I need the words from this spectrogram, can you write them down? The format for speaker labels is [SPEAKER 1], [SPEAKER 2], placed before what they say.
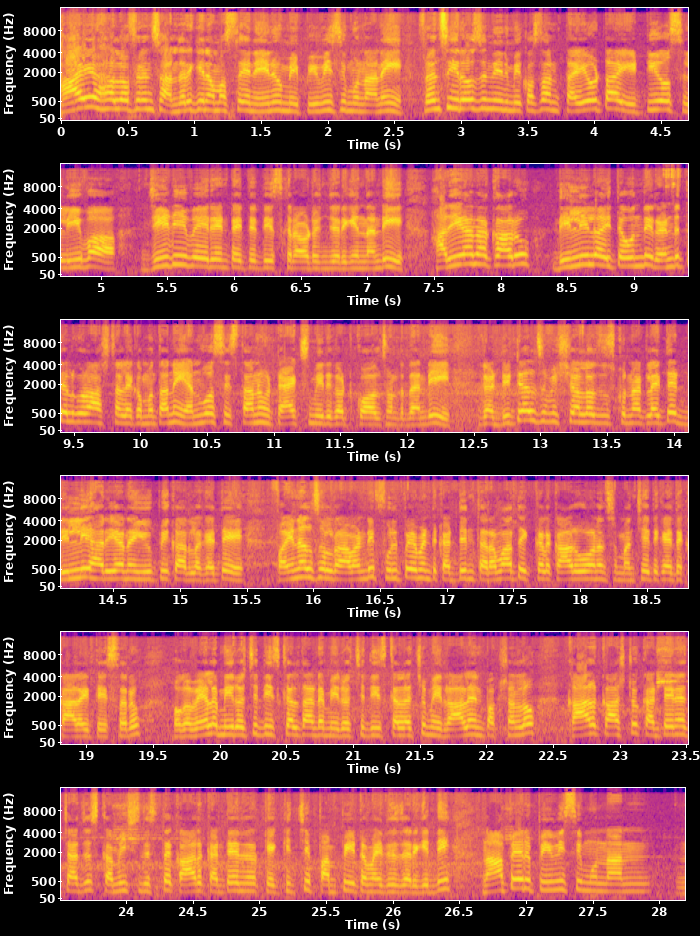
[SPEAKER 1] Hi hello friends అందరికీ నమస్తే. నేను మీ పివిసి మున్నాని ఫ్రెండ్స్ ఈ రోజు నేను మీకోసం టయోటా ఇటియోస్ లీవా జీడీ వేరియంట్ అయితే తీసుకురావడం జరిగిందండి. హర్యానా కారు ఢిల్లీలో అయితే ఉంది. రెండు తెలుగు రాష్ట్రాలకు మొత్తాన్ని ఎన్ఓస్ ఇస్తాను ట్యాక్స్ మీరు కట్టుకోవాల్సి ఉంటుందండి. ఇక డీటెయిల్స్ విషయంలో చూసుకున్నట్లయితే ఢిల్లీ హర్యానా యూపీ కార్లకు అయితే ఫైనల్స్ రావండి. ఫుల్ పేమెంట్ కట్టిన తర్వాత ఇక్కడ కారు ఓనర్స్ మంచిదికి అయితే కార్ అయితే ఇస్తారు. ఒకవేళ మీరు వచ్చి తీసుకెళ్తా అంటే మీరు వచ్చి తీసుకెళ్ళచ్చు. మీరు రాలేని పక్షంలో car cost container charges commission ఇస్తే కార్ కంటైనర్కి ఎక్కించి పంపించడం అయితే జరిగింది. నా పేరు పీవీసీ మున్నా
